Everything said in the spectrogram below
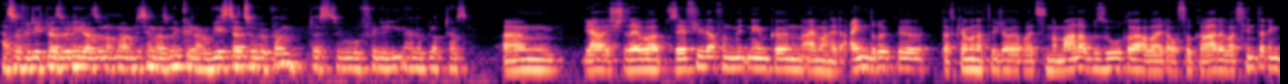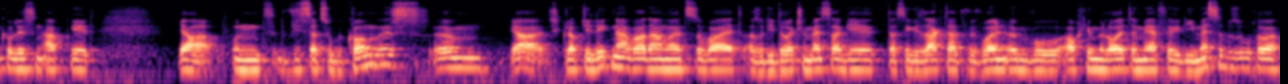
Hast du für dich persönlich also noch mal ein bisschen was mitgenommen? Wie ist es dazu gekommen, dass du für die Ligna geblockt hast? Ähm, ja, ich selber habe sehr viel davon mitnehmen können. Einmal halt Eindrücke, das kann man natürlich auch als normaler Besucher, aber halt auch so gerade, was hinter den Kulissen abgeht. Ja, und wie es dazu gekommen ist, ähm, ja, ich glaube, die Ligna war damals soweit, also die Deutsche Messe AG, dass sie gesagt hat, wir wollen irgendwo auch junge Leute mehr für die Messebesucher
